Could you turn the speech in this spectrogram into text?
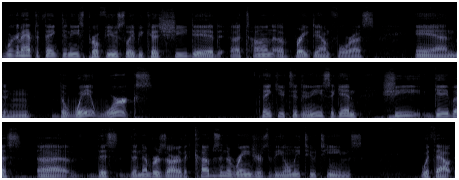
we're gonna have to thank Denise profusely because she did a ton of breakdown for us, and hmm the way it works. Thank you to Denise again. She gave us uh this. The numbers are the Cubs and the Rangers are the only two teams without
